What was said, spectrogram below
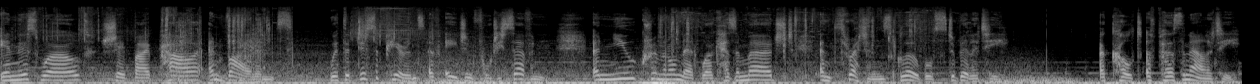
In this world, shaped by power and violence, with the disappearance of Agent 47, a new criminal network has emerged and threatens global stability. A cult of personality,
